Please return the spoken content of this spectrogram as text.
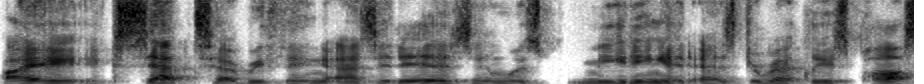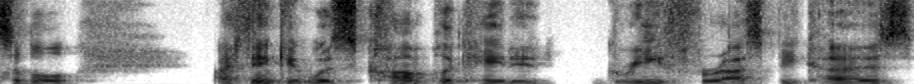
I accept everything as it is and was meeting it as directly as possible, I think it was complicated grief for us because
